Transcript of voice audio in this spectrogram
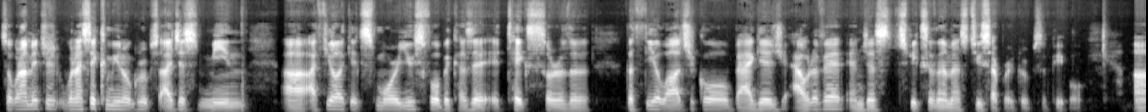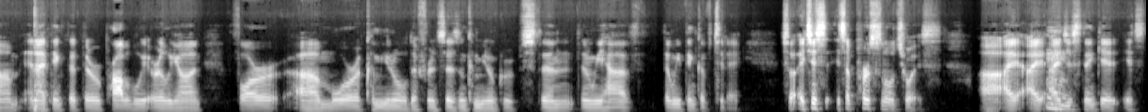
So when I'm interested, when I say communal groups, I just mean uh, I feel like it's more useful because it, it takes sort of the the theological baggage out of it and just speaks of them as two separate groups of people. Um, and I think that there were probably early on far uh, more communal differences and communal groups than than we have than we think of today. So it's just it's a personal choice. Uh, I I, mm-hmm. I, just think it it's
